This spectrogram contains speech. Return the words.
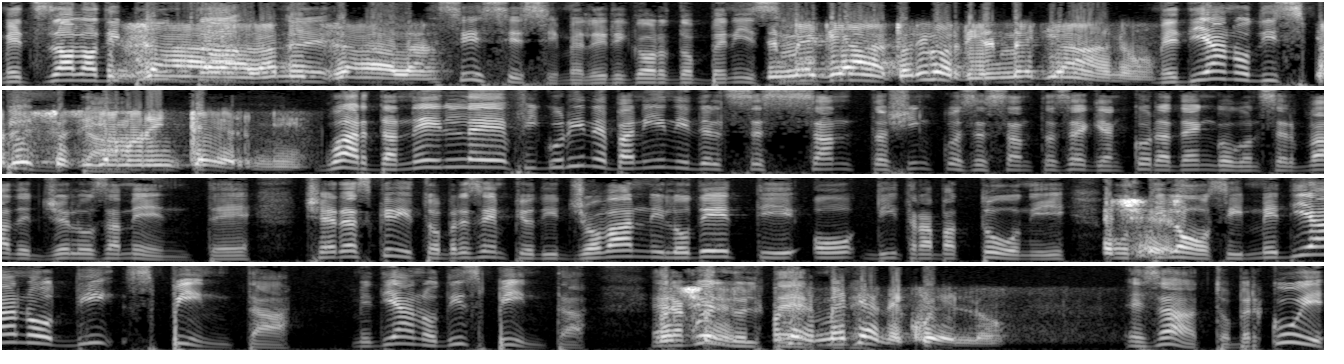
Mezzala di Mezzala, punta. la eh, mezzala. sì, sì, sì, me li ricordo il benissimo. mediato, ricordi il mediano? Mediano di spinta. Adesso si chiamano interni. Guarda, nelle figurine panini del 65-66 che ancora tengo conservate gelosamente, c'era scritto per esempio di Giovanni Lodetti o di Trapattoni Eh, o di certo. Losi, mediano di spinta. Mediano di spinta. Ma Era certo, quello il termine. Il mediano è quello. Esatto, per cui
